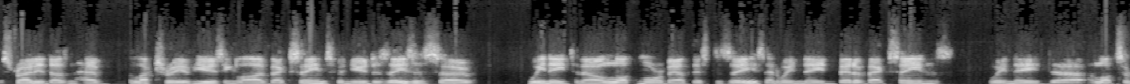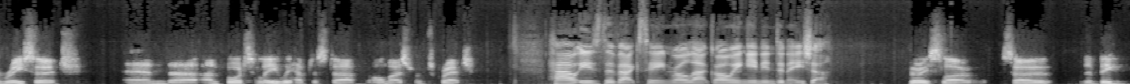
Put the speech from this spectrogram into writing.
Australia doesn't have the luxury of using live vaccines for new diseases. So we need to know a lot more about this disease and we need better vaccines. We need uh, lots of research. And uh, unfortunately, we have to start almost from scratch. How is the vaccine rollout going in Indonesia? Very slow. So the big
